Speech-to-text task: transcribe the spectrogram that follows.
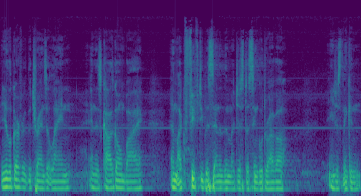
and you look over at the transit lane, and there's cars going by, and like 50% of them are just a single driver. You're just thinking,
